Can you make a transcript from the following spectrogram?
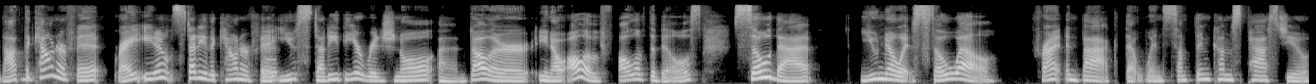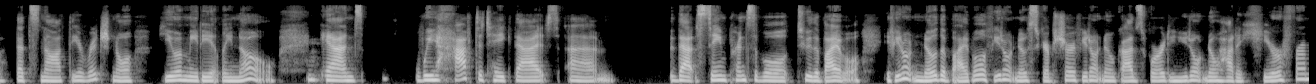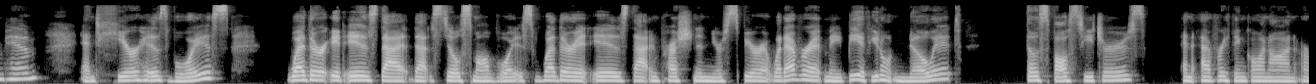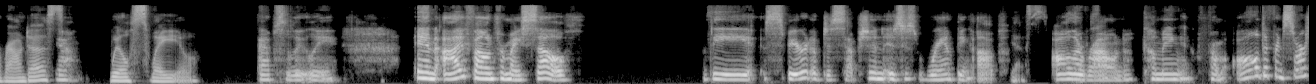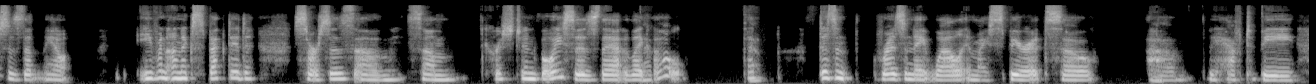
not the mm. counterfeit right? You don't study the counterfeit. You study the original um, dollar you know all of all of the bills so that you know it so well front and back that when something comes past you that's not the original you immediately know. Mm-hmm. and we have to take that um, that same principle to the Bible. If you don't know the Bible, if you don't know scripture, if you don't know God's word and you don't know how to hear from him and hear his voice, whether it is that that still small voice, whether it is that impression in your spirit, whatever it may be, if you don't know it, those false teachers, and everything going on around us Yeah. will sway you. Absolutely. And I found for myself, the spirit of deception is just ramping up Yes. all around, coming from all different sources that, you know, even unexpected sources, um, some Christian voices that are like, Yep. oh, that Yep. doesn't resonate well in my spirit. So um, we have to be,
